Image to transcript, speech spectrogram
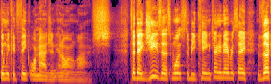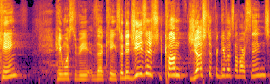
than we could think or imagine in our own lives. Today, Jesus wants to be king. Turn to your neighbor and say, The king. He wants to be the king. So, did Jesus come just to forgive us of our sins,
